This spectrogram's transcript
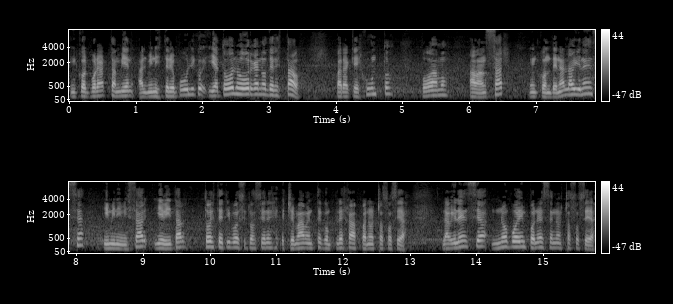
incorporar también al Ministerio Público y a todos los órganos del Estado, para que juntos podamos avanzar en condenar la violencia y minimizar y evitar todo este tipo de situaciones extremadamente complejas para nuestra sociedad. La violencia no puede imponerse en nuestra sociedad.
